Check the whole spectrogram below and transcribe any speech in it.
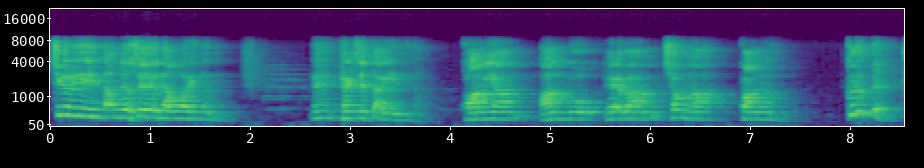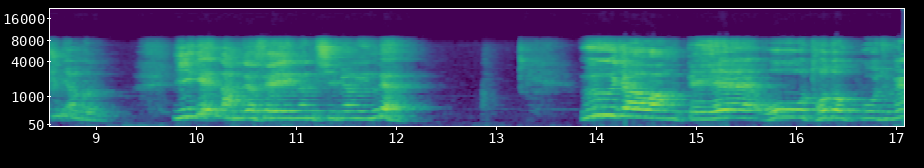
지금 이 남자서에 나와 있는 예, 백제 땅입니다. 광양, 안국, 대방, 청하, 광릉. 그런데 중요한 건 이게 남자서에 있는 지명인데 의자왕 때의 오 도덕구 중에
